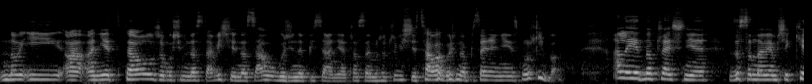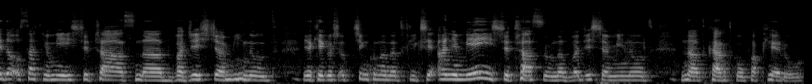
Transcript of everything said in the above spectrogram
No i, a, a nie to, że musimy nastawić się na całą godzinę pisania. Czasem rzeczywiście cała godzina pisania nie jest możliwa. Ale jednocześnie zastanawiam się, kiedy ostatnio mieliście czas na 20 minut jakiegoś odcinku na Netflixie, a nie mieliście czasu na 20 minut nad kartką papieru.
